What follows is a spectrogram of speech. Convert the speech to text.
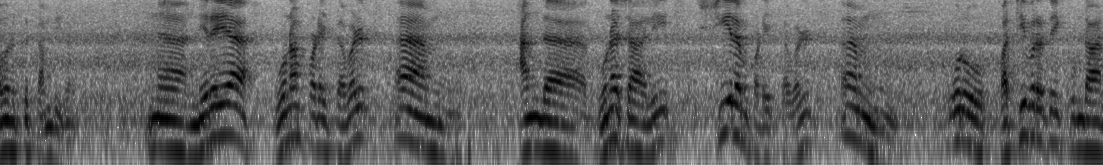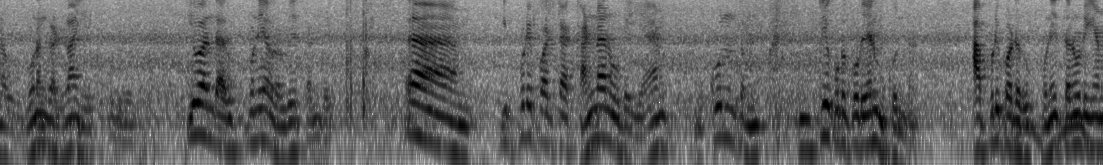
அவனுக்கு தம்பிகள். நிறைய குணம் படைத்தவள் அந்த குணசாலி சீலம் படைத்தவள் ஒரு பத்திவிரத்தைக்கு உண்டான குணங்கள்லாம் இருக்கக்கூடியது இவன் அந்த ருக்மணி அவருடைய தந்தை. இப்படிப்பட்ட கண்ணனுடைய முகுந்தம் முக்தி கொடுக்கக்கூடிய முக்குந்தன் அப்படிப்பட்ட ருக்மணி தன்னுடைய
